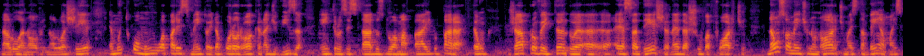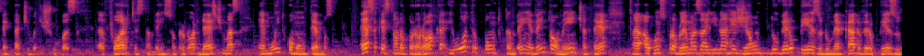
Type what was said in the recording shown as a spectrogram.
na lua nova e na lua cheia, é muito comum o aparecimento aí da pororoca na divisa entre os estados do Amapá e do Pará. Então, já aproveitando eh, eh, essa deixa né, da chuva forte, não somente no norte, mas também há uma expectativa de chuvas fortes também sobre o nordeste, mas é muito comum termos essa questão da pororoca e o outro ponto também, eventualmente, até uh, alguns problemas ali na região do ver-o-peso, do mercado ver-o-peso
